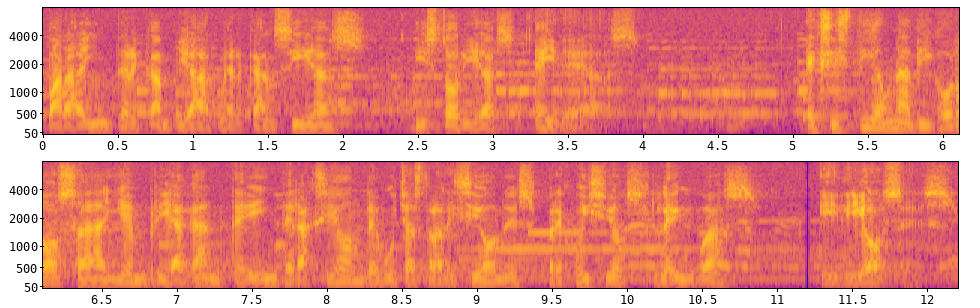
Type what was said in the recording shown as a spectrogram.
para intercambiar mercancías, historias e ideas. Existía una vigorosa y embriagante interacción de muchas tradiciones, prejuicios, lenguas y dioses.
